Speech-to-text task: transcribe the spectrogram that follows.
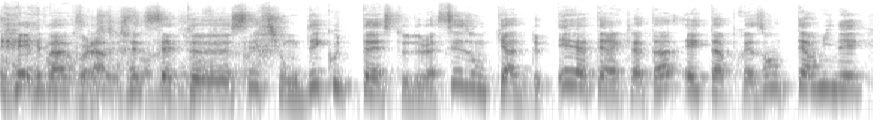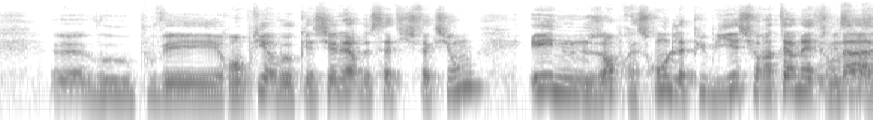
Et ben voilà, cette euh, session d'écoute test de la saison 4 de Et la Terre éclata est à présent terminée. Euh, vous pouvez remplir vos questionnaires de satisfaction et nous nous empresserons de la publier sur internet. On a.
